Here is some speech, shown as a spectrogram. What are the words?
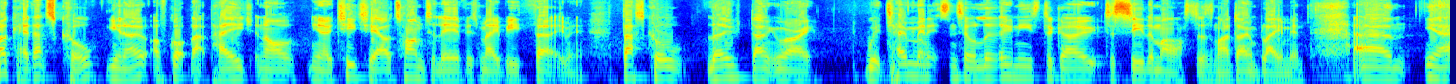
okay, that's cool. You know, I've got that page and I'll, you know, TTL, time to live is maybe 30 minutes. That's cool, Lou, don't you worry. With 10 minutes until Lou needs to go to see the Masters, and I don't blame him. Um, you know,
